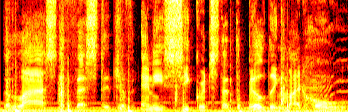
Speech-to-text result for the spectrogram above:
the last vestige of any secrets that the building might hold.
